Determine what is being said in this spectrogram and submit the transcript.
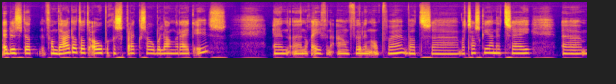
Ja. Dus dat, vandaar dat dat open gesprek zo belangrijk is. En uh, nog even een aanvulling op uh, wat, uh, wat Saskia net zei. Ehm,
